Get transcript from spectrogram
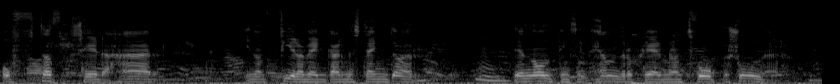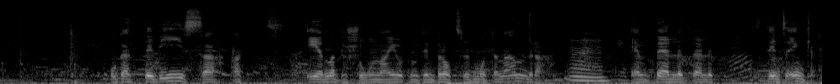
Oftast sker det här inom fyra väggar med stängd dörr. Mm. Det är någonting som händer och sker mellan två personer. Och att bevisa att ena personen har gjort någonting brottsligt mot den andra mm. är väldigt, väldigt, det är inte enkelt.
